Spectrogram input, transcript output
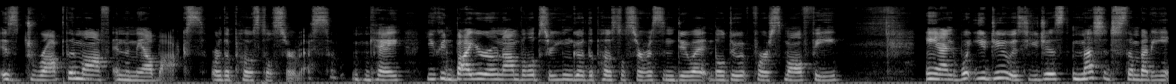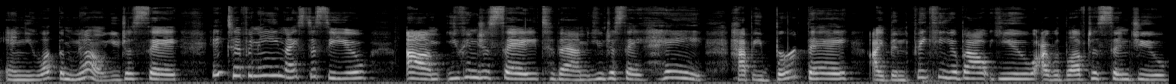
is drop them off in the mailbox or the postal service. Okay, you can buy your own envelopes or you can go to the postal service and do it. They'll do it for a small fee. And what you do is you just message somebody and you let them know. You just say, Hey, Tiffany, nice to see you. Um, you can just say to them, you just say, Hey, happy birthday. I've been thinking about you. I would love to send you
